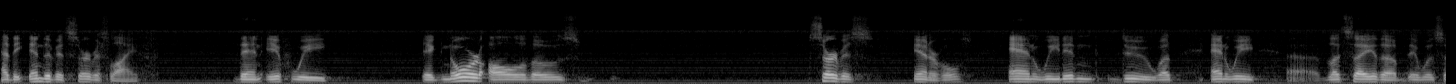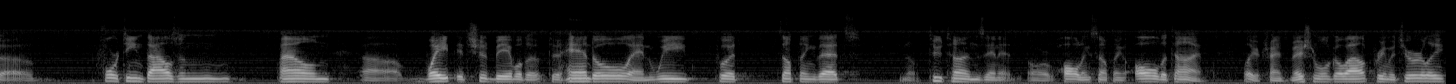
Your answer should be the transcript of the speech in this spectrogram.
at the end of its service life than if we ignored all of those service intervals and we didn't do what and we uh, let's say the it was a 14,000 pound uh, weight it should be able to, to handle and we put something that's you know, two tons in it or hauling something all the time. Well, your transmission will go out prematurely,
